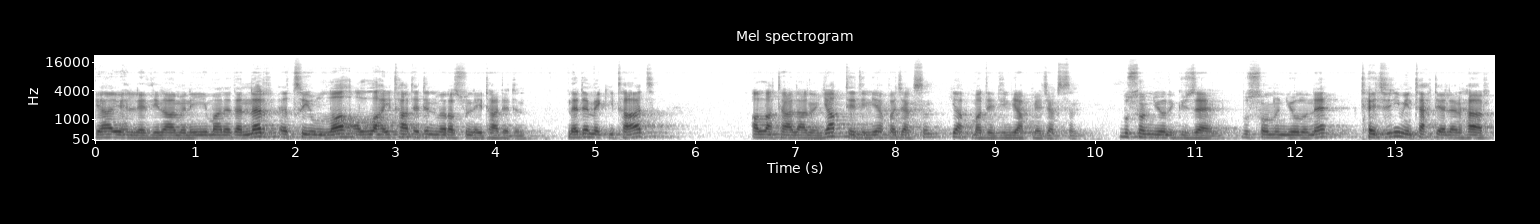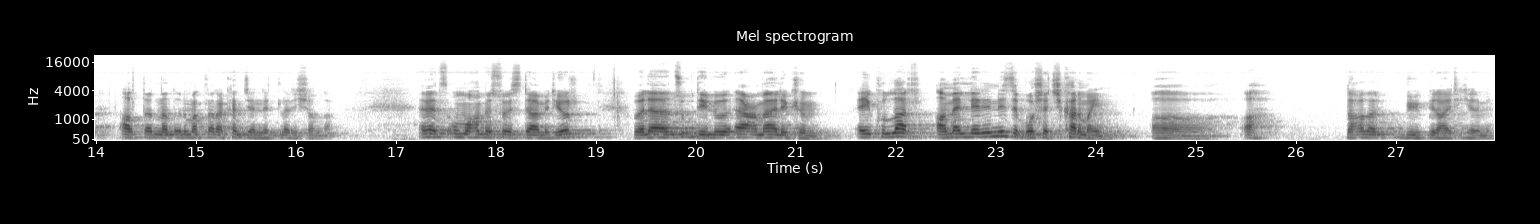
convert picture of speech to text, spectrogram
Ya eyyühellezine amenu iman edenler. Etiyullah. Allah'a itaat edin ve Resulüne itaat edin. Ne demek itaat? Allah Teala'nın yap dediğini yapacaksın, yapma dediğini yapmayacaksın. Bu sonun yolu güzel. Bu sonun yolu ne? Tecrimin tahtiyel enhar. Altlarından ırmaklar akan cennetler inşallah. Evet o Muhammed suresi devam ediyor. Ve la tubdilu a'malekum. Ey kullar amellerinizi boşa çıkarmayın. Aa, ah. Daha da büyük bir ayet-i kerime.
